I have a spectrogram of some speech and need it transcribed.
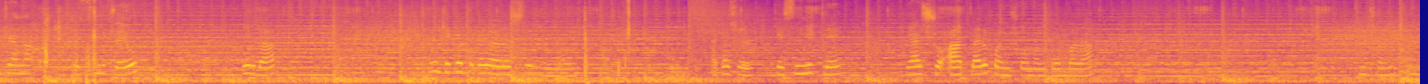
imkanı kesinlikle yok. Burada ben teker teker araştırırım ben. Arkadaşlar kesinlikle ya şu ağıtları koymuş olmalı bombara. İnşallah.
